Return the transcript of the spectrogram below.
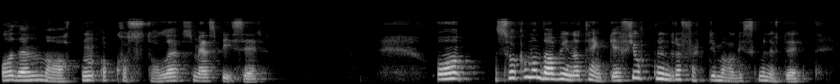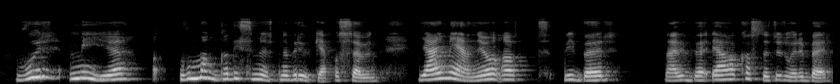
og den maten og kostholdet som jeg spiser. Og så kan man da begynne å tenke 1440 magiske minutter. Hvor mye Hvor mange av disse minuttene bruker jeg på søvn? Jeg mener jo at vi bør Nei, vi bør, jeg har kastet ut ordet 'bør'.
